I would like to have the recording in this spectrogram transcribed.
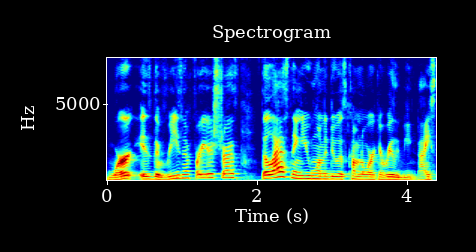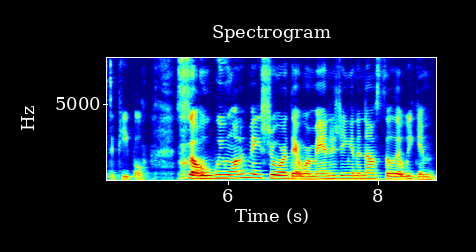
work is the reason for your stress, the last thing you want to do is come to work and really be nice to people. So we want to make sure that we're managing it enough so that we can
